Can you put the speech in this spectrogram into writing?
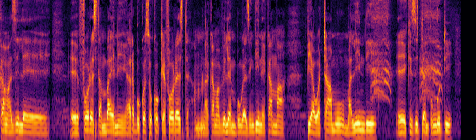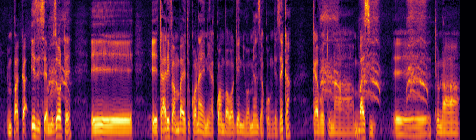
kama zile e, forest ambaye ni Arabuko Sokoke forest na kama vile mbuga zingine kama pia Watamu, Malindi, e, Kizite, Mpunguti mpaka hizi sehemu zote e, e, taarifa ambayo tuko naye ni ya kwamba wageni wameanza kuongezeka. Kwa hivyo tuna basi e, tuna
